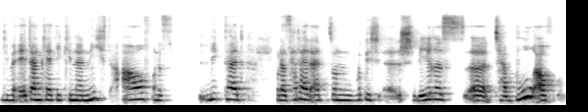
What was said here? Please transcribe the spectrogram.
liebe Eltern, klärt die Kinder nicht auf. Und es liegt halt, oder es hat halt so ein wirklich äh, schweres äh, Tabu auch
